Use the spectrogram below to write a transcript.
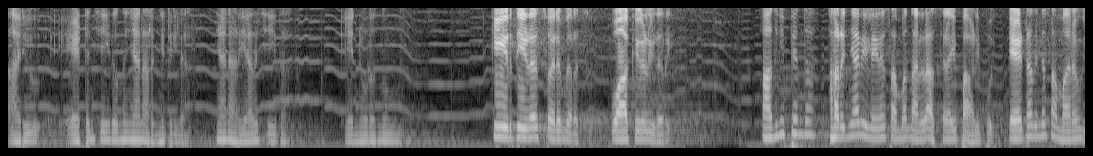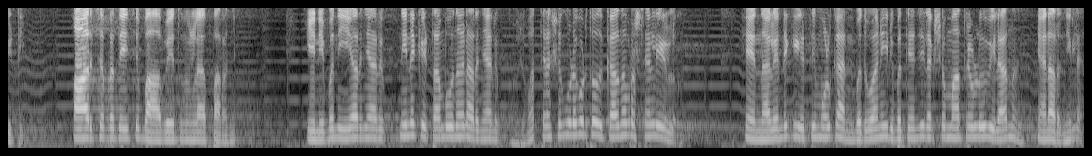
ആരു ഏട്ടൻ ചെയ്തൊന്നും ഞാൻ അറിഞ്ഞിട്ടില്ല. ഞാൻ അറിയാതെ ചെയ്ത. എന്നോടൊന്നും കീർത്തിയുടെ സ്വരം വിറച്ചു. വാക്കുകൾ ഇടറി. അതിനിപ്പോ എന്താ അറിഞ്ഞാലില്ലെങ്കിലും സംഭവം നല്ല അസലായി പാളിപ്പോയി. ഏട്ടൻ അതിന്റെ സമ്മാനവും കിട്ടി. ആർച്ച പ്രത്യേകിച്ച് ബാബേന്നുള്ള പറഞ്ഞു ഇനിയിപ്പോ നീ അറിഞ്ഞാലും നിന്നെ കിട്ടാൻ പോകുന്നവൻ അറിഞ്ഞാലും ഒരു പത്ത് ലക്ഷം കൂടെ കൊടുത്ത് ഒതുക്കാവുന്ന പ്രശ്നമല്ലേ ഉള്ളൂ. എന്നാലും എന്റെ കീർത്തി മോൾക്ക് അൻപത് പവന് ഇരുപത്തിയഞ്ച് ലക്ഷം മാത്രമേ ഉള്ളൂ വിലാന്ന് ഞാൻ അറിഞ്ഞില്ല.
